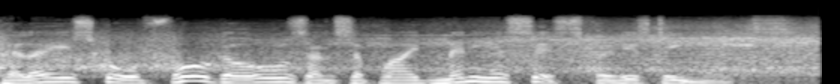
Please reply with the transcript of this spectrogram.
Pelé scored four goals and supplied many assists for his teammates.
